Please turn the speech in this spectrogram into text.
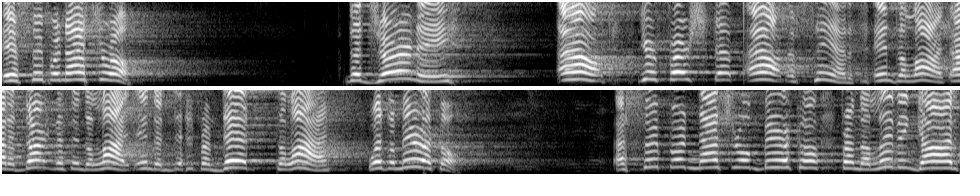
is supernatural. The journey out, your first step out of sin into life, out of darkness into light, into, from dead to life, was a miracle a supernatural miracle from the living God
